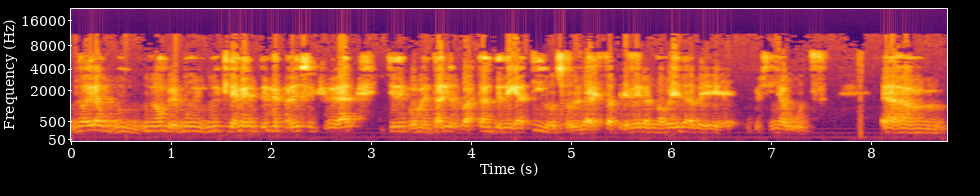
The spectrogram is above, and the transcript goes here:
no era un, hombre muy, muy clemente, me parece en general, y tiene comentarios bastante negativos sobre esta primera novela de Virginia Woolf. Um,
